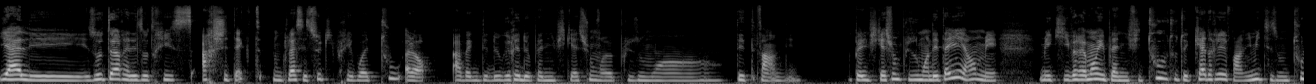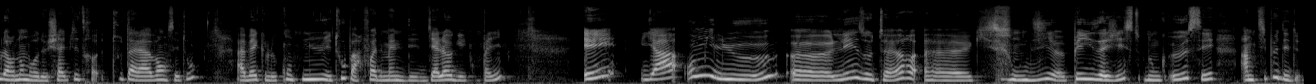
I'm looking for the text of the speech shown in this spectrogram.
Il y a les auteurs et les autrices architectes, donc là, c'est ceux qui prévoient tout, alors avec des degrés de planification euh, plus ou moins. Enfin, planifications plus ou moins détaillées, hein, mais, mais qui vraiment ils planifient tout, tout est cadré, enfin limite ils ont tout leur nombre de chapitres tout à l'avance et tout, avec le contenu et tout, parfois même des dialogues et compagnie. Et il y a au milieu euh, les auteurs euh, qui sont dits euh, paysagistes, donc eux c'est un petit peu des deux.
